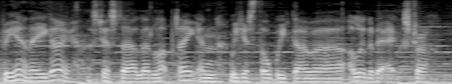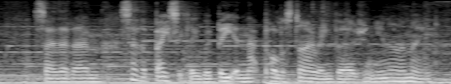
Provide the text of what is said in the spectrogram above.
But yeah, there you go. That's just a little update, and we just thought we'd go uh, a little bit extra so that um, so that basically we're beating that polystyrene version. You know what I mean?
